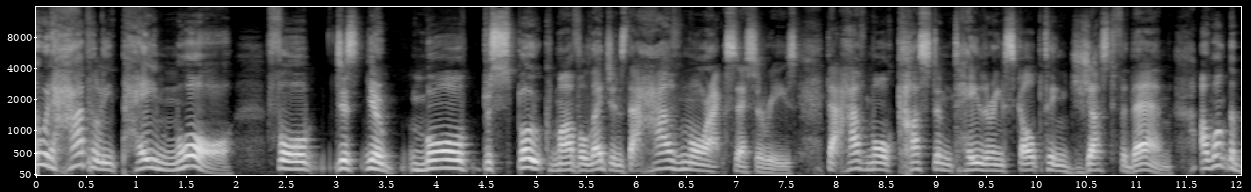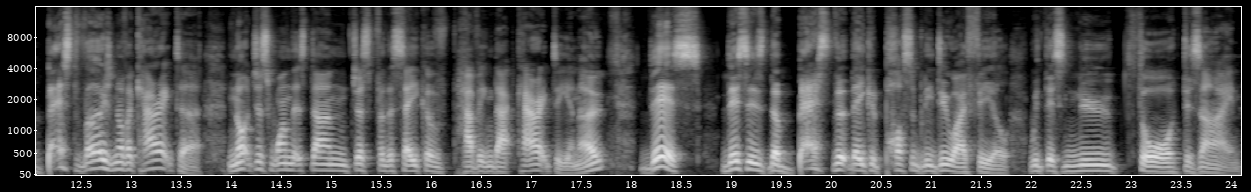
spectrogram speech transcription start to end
would happily pay more for just, you know, more bespoke Marvel Legends that have more accessories, that have more custom tailoring sculpting just for them. I want the best version of a character, not just one that's done just for the sake of having that character, you know? This this is the best that they could possibly do, I feel, with this new Thor design.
